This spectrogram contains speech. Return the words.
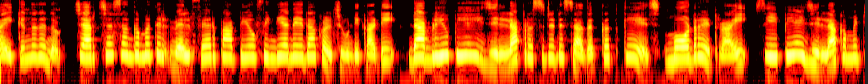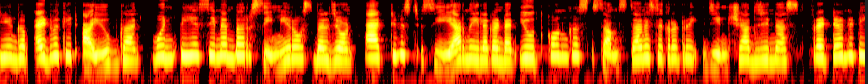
നയിക്കുന്നതെന്നും ചർച്ചാ സംഗമത്തിൽ വെൽഫെയർ പാർട്ടി ഓഫ് ഇന്ത്യ നേതാക്കൾ ചൂണ്ടിക്കാട്ടി. ഡബ്ല്യു ജില്ലാ പ്രസിഡന്റ് സദക്കത്ത് കെ എച്ച് മോഡറേറ്ററായി സി പി ഐ ജില്ലാ കമ്മിറ്റി അംഗം അഡ്വക്കേറ്റ് അയൂബ് ഖാൻ മുൻ P S C member Simi Rose Beljon activist C R Neelakandan youth Congress സംസ്ഥാന സെക്രട്ടറി ജിൻഷാദ് ജിന്നാസ് ഫ്രറ്റേണിറ്റി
